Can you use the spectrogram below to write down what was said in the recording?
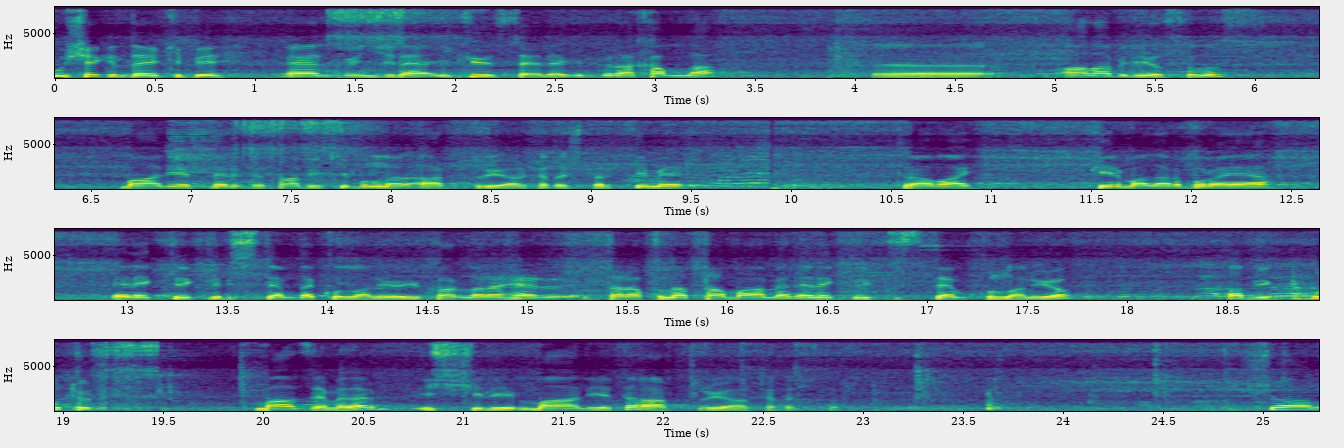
bu şekildeki bir el vincine 200 TL gibi bir rakamla eee, alabiliyorsunuz. Maliyetleri de tabii ki bunlar arttırıyor arkadaşlar. Kimi travay firmalar buraya elektrikli bir sistem de kullanıyor. Yukarılara her tarafına tamamen elektrikli sistem kullanıyor. Tabii ki bu tür malzemeler işçiliği, maliyeti arttırıyor arkadaşlar. Şu an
